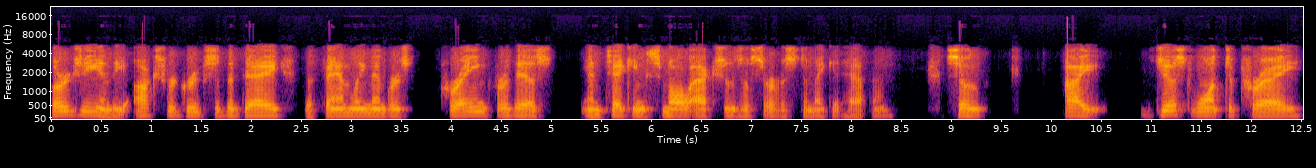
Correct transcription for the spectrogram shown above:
clergy and the Oxford groups of the day, the family members praying for this, and taking small actions of service to make it happen. So I just want to pray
